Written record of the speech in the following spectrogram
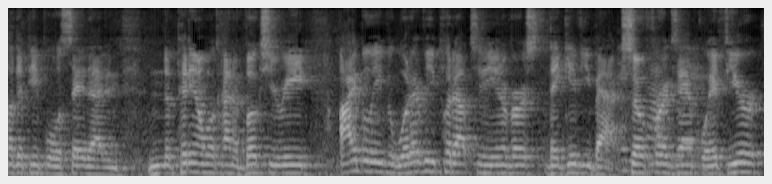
other people will say that. And depending on what kind of books you read, I believe that whatever you put out to the universe, they give you back. So, for example, if you're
